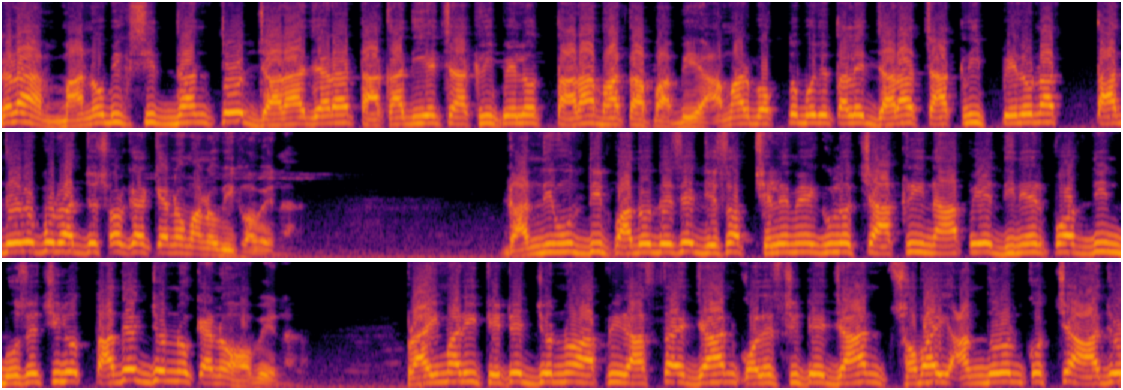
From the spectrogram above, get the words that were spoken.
না না, মানবিক সিদ্ধান্ত, যারা যারা টাকা দিয়ে চাকরি পেল, তারা ভাতা পাবে। আমার বক্তব্য যে তাহলে যারা চাকরি পেল না, তাদের ওপর রাজ্য সরকার কেন মানবিক হবে না? গান্ধী মূর্তির পাদদেশে যেসব ছেলে মেয়েগুলো চাকরি না পেয়ে দিনের পর দিন বসেছিল, তাদের জন্য কেন হবে না? প্রাইমারি টেটের জন্য আপনি রাস্তায় যান, কলেজ স্ট্রিটে যান, সবাই আন্দোলন করছে, আজও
